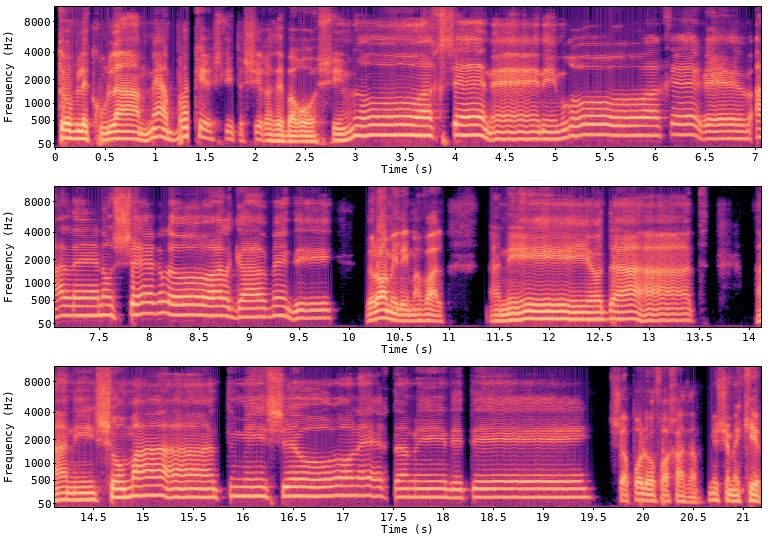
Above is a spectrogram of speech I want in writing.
טוב לכולם, מהבוקר יש לי את השיר הזה בראש. עם רוח שנן, עם רוח ערב, על אנושר לו על גבני. זה לא המילים, אבל אני יודעת, אני שומעת מישהו הולך תמיד איתי. שאפו לעופרה חזה, מי שמכיר,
